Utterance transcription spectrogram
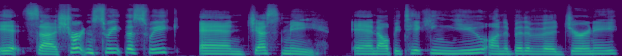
It's uh, short and sweet this week and just me. And I'll be taking you on a bit of a journey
